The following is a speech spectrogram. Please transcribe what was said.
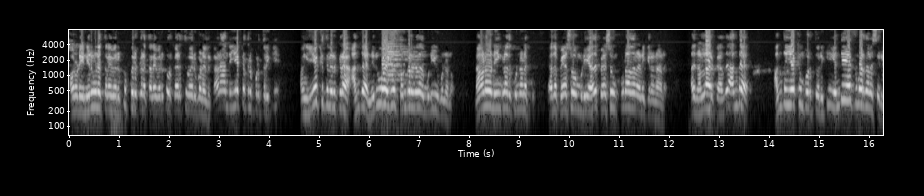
அவருடைய நிறுவன தலைவருக்கும் இப்ப இருக்கிற தலைவருக்கும் ஒரு கருத்து வேறுபாடு இருக்கு. ஆனா அந்த இயக்கத்துல பொறுத்த வரைக்கும் அங்க இயக்கத்துல இருக்கிற அந்த நிர்வாகிகள் தொண்டர்கள் அதை முடிவு பண்ணணும். நானும் நீங்களும் அதுக்குண்டான அதை பேசவும் முடியாது பேசவும் கூடாதுன்னு நினைக்கிறேன் நான். அது நல்லா இருக்காது. அந்த அந்த இயக்கம் பொறுத்த வரைக்கும் எந்த இயக்கமா இருந்தாலும் சரி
